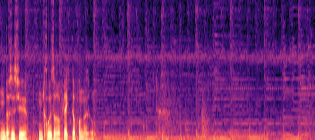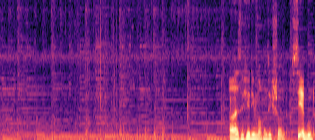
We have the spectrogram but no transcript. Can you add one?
Und das ist hier ein größerer Fleck davon. Also. Also hier, die machen sich schon sehr gut.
